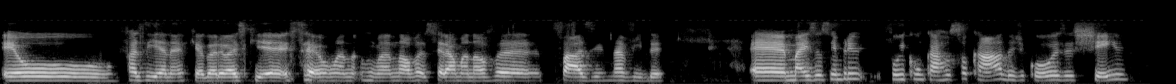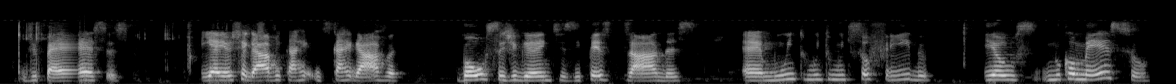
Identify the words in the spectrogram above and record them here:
eu fazia, né? Que agora eu acho que essa é uma, uma nova, será uma nova fase na vida. É, mas eu sempre fui com o carro socado de coisas, cheio de peças. E aí eu chegava e descarregava bolsas gigantes e pesadas, é muito, muito, muito sofrido. E eu, no começo,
